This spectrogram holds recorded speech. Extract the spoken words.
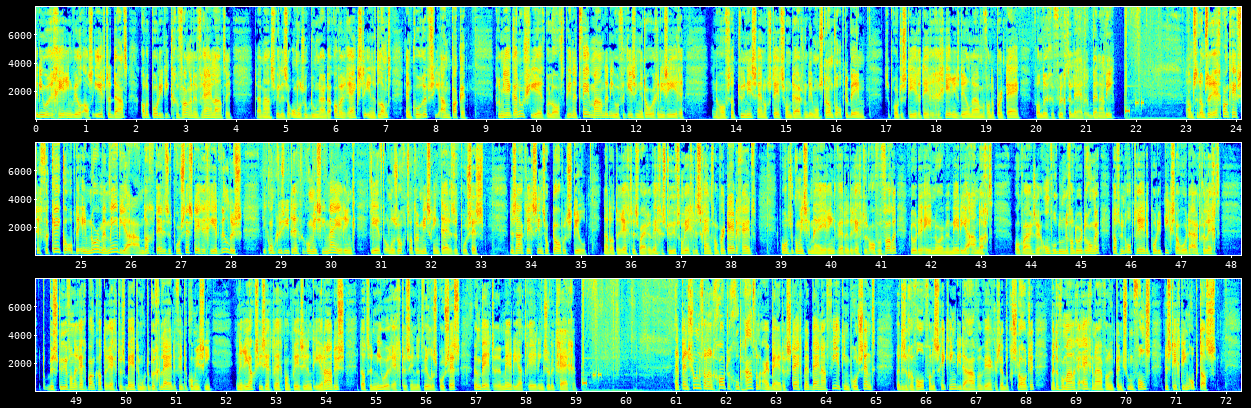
De nieuwe regering wil als eerste daad alle politiek gevangenen vrijlaten. Daarnaast willen ze onderzoek doen naar de allerrijkste in het land en corruptie aanpakken. Premier Ghanouchi heeft beloofd binnen twee maanden nieuwe verkiezingen te organiseren. In de hoofdstad Tunis zijn nog steeds zo'n duizend demonstranten op de been. Ze protesteren tegen regeringsdeelname van de partij van de gevluchte leider Ben Ali. De Amsterdamse rechtbank heeft zich verkeken op de enorme media-aandacht tijdens het proces tegen Geert Wilders. Die conclusie treft de commissie Meijerink. Die heeft onderzocht wat er misging tijdens het proces. De zaak ligt sinds oktober stil, nadat de rechters waren weggestuurd vanwege de schijn van partijdigheid. Volgens de commissie Meijerink werden de rechters overvallen door de enorme media-aandacht. Ook waren ze er onvoldoende van doordrongen dat hun optreden politiek zou worden uitgelegd. Het bestuur van de rechtbank had de rechters beter moeten begeleiden, vindt de commissie. In een reactie zegt rechtbankpresident Eradus dat de nieuwe rechters in het Wildersproces een betere mediatraining zullen krijgen. Het pensioen van een grote groep havenarbeiders stijgt met bijna 14 procent. Dat is een gevolg van de schikking die de havenwerkers hebben gesloten... met de voormalige eigenaar van het pensioenfonds, de stichting Optas.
